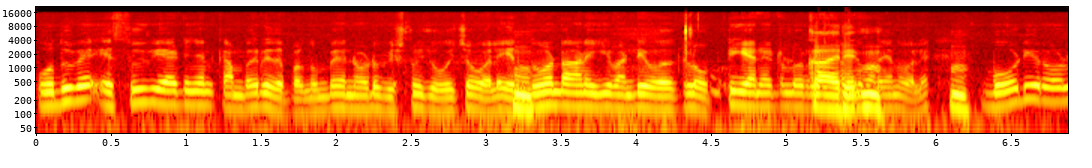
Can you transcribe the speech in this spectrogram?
പൊതുവെ എസ് യു വി ആയിട്ട് ഞാൻ കമ്പയർ ചെയ്തപ്പോൾ മുമ്പേ എന്നോട് വിഷ്ണു ചോദിച്ച പോലെ എന്തുകൊണ്ടാണ് ഈ വണ്ടി വർക്കിൽ ഒപ്റ്റ് ചെയ്യാനായിട്ടുള്ള ഒരു കാര്യം പറയുന്ന പോലെ ബോഡി റോൾ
